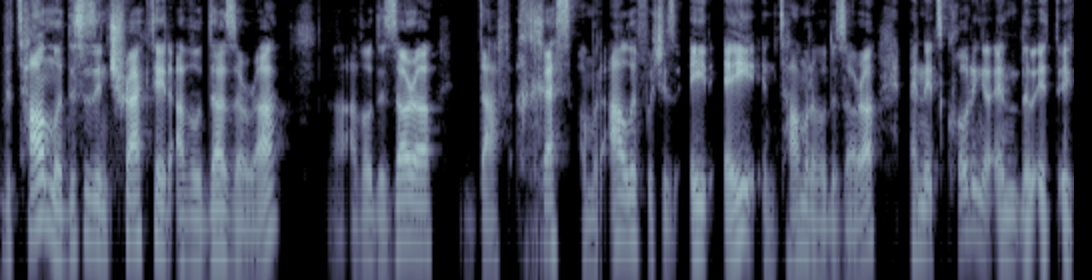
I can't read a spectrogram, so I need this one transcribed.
the talmud this is in tractate avodah zarah uh, avodah zarah Daf Ches Amud Aleph, which is 8a in Talmud Avodah Zarah, and it's quoting and the it, it,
